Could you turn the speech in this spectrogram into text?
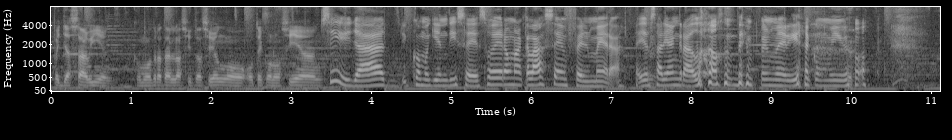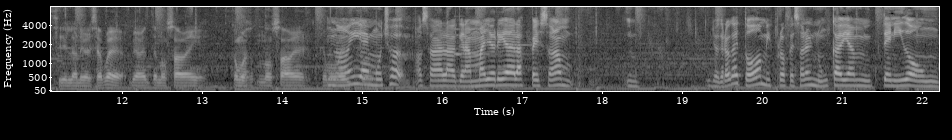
pues ya sabían cómo tratar la situación o, te conocían. Sí, ya como quien dice, eso era una clase enfermera. Ellos salían graduados de enfermería conmigo. Sí, en la universidad pues obviamente no saben cómo no saben No, y hay mucho, o sea, la gran mayoría de las personas yo creo que todos mis profesores nunca habían tenido un,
